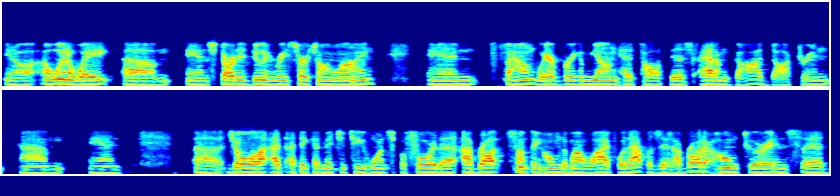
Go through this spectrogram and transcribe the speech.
you know, I went away um, and started doing research online and found where Brigham Young had taught this Adam God doctrine. Um, and uh, Joel, I, I, think I mentioned to you once before that I brought something home to my wife. Well, that was it. I brought it home to her and said,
